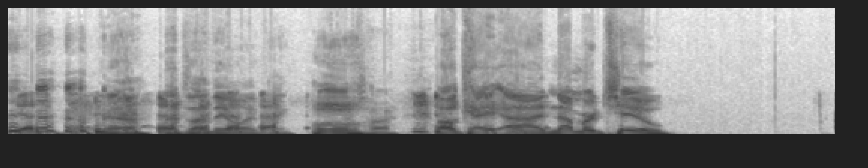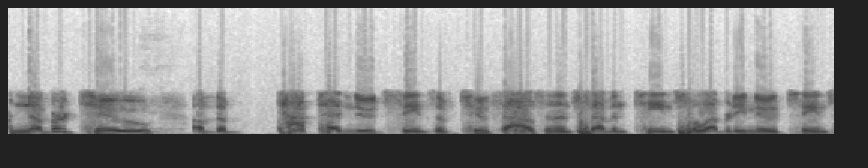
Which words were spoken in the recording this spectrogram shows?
Yeah. yes. Yeah, that's not the only thing. Okay, uh, number two. Number two of the top 10 nude scenes of 2017 celebrity nude scenes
